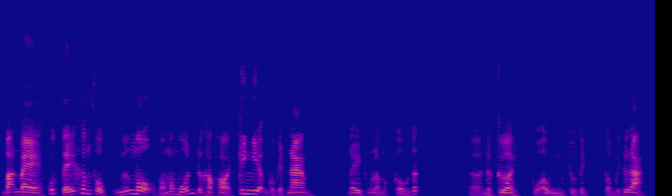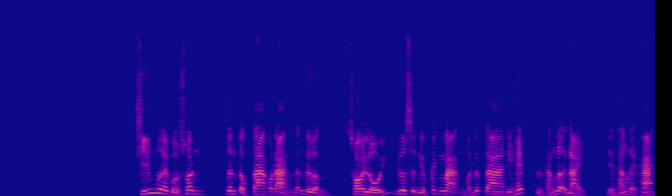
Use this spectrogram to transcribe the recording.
Bạn bè quốc tế khâm phục, ngưỡng mộ và mong muốn được học hỏi kinh nghiệm của Việt Nam. Đây cũng là một câu rất uh, nực cười của ông Chủ tịch Tổng bí thư Đảng. 90 mùa xuân, dân tộc ta có đảng dẫn đường, soi lối đưa sự nghiệp cách mạng và nước ta đi hết từ thắng lợi này đến thắng lợi khác.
